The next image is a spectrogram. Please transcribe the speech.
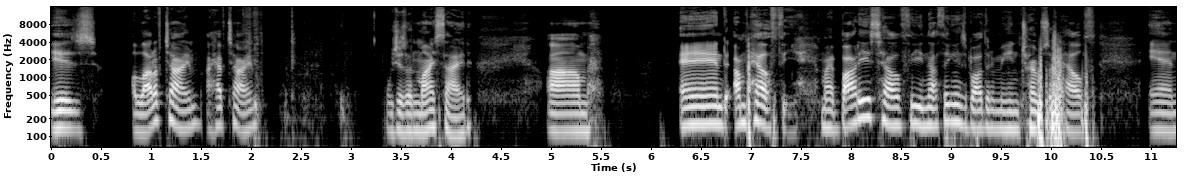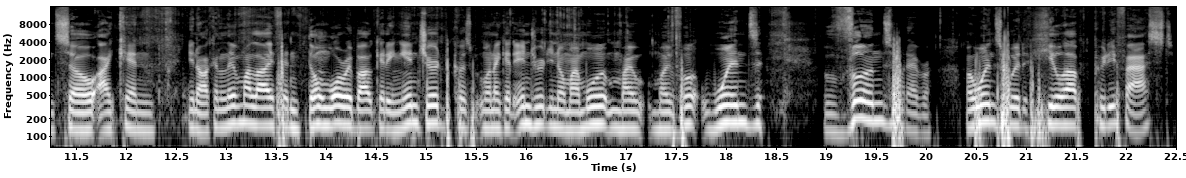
is a lot of time. I have time, which is on my side um, and I'm healthy. My body is healthy. Nothing is bothering me in terms of health. And so I can, you know, I can live my life and don't worry about getting injured because when I get injured, you know, my my my wounds, wounds, whatever, my wounds would heal up pretty fast.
